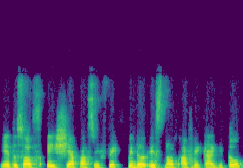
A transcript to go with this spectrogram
yaitu South Asia Pacific, Middle East, North Africa gitu.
